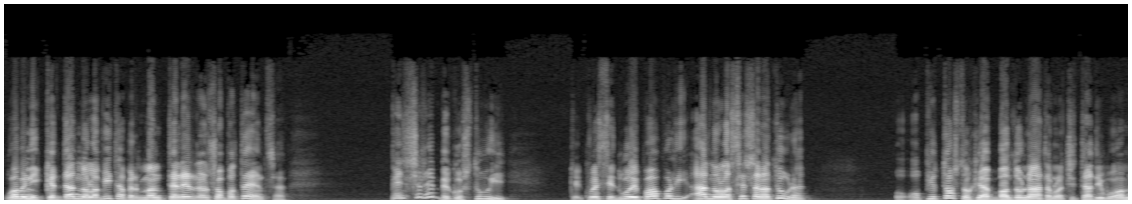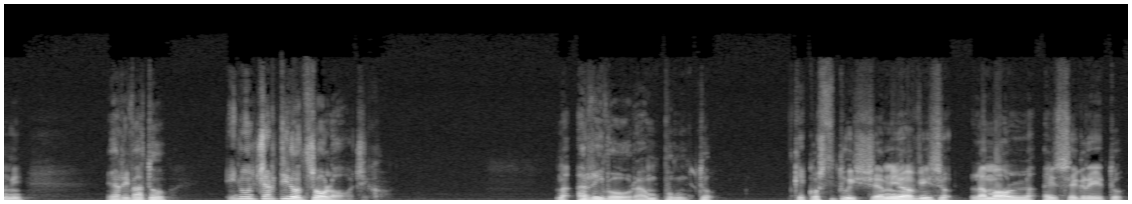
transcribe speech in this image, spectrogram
uomini che danno la vita per mantenere la sua potenza. Penserebbe costui che questi due popoli hanno la stessa natura? O, o piuttosto che abbandonata una città di uomini è arrivato in un giardino zoologico. Ma arrivo ora a un punto che costituisce, a mio avviso, la molla e il segreto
